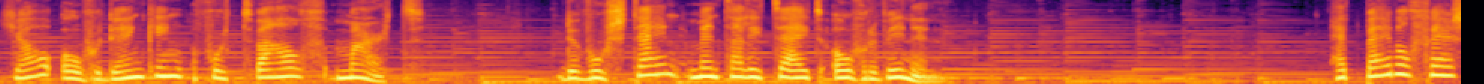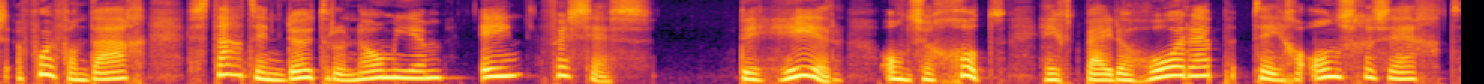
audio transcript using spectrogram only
Jouw overdenking voor 12 maart. De woestijnmentaliteit overwinnen. Het Bijbelvers voor vandaag staat in Deuteronomium 1, vers 6. De Heer, onze God, heeft bij de Horeb tegen ons gezegd:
